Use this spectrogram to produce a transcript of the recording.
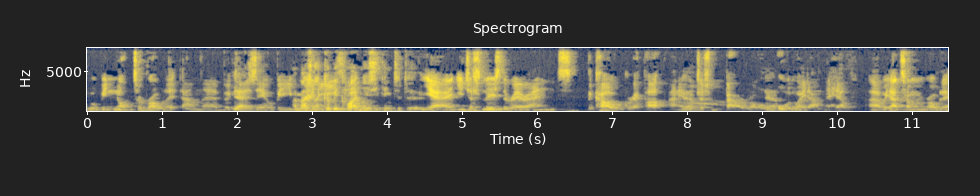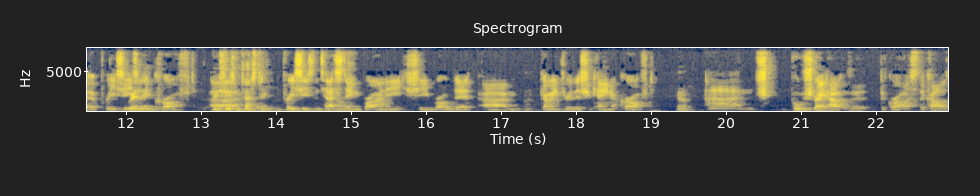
will be not to roll it down there because it'll be. I imagine really that could be easy. quite an easy thing to do. Yeah, you just lose the rear end, the car will grip up, and it Yeah. will just barrel roll Yeah. all the way down the hill. Uh, we had someone roll it at pre-season Really? in Croft. Pre-season Uh, testing. pre-season testing, Bryony, she rolled it um, going through the chicane at Croft Yeah. and pulled straight out of the, the grass. The cars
